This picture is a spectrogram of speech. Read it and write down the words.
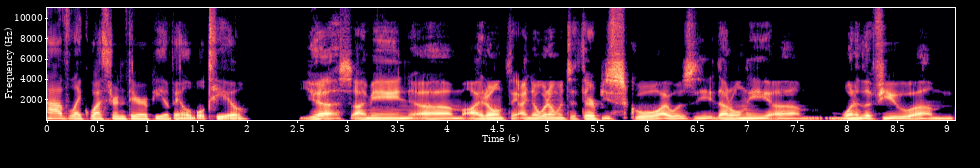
have like Western therapy available to you. Yes, I mean, um, I don't think I know when I went to therapy school, I was the not only um, one of the few um,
